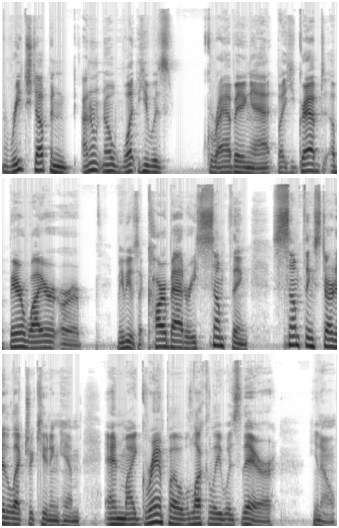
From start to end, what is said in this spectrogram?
reached up and I don't know what he was grabbing at, but he grabbed a bare wire or maybe it was a car battery, something. Something started electrocuting him, and my grandpa luckily was there. You know,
